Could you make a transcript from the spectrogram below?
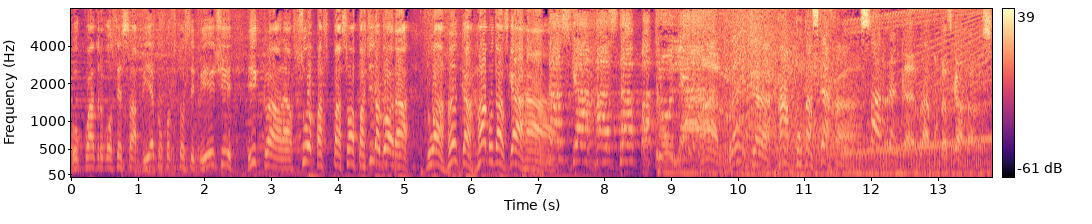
O quadro Você Sabia com o professor Cibite. E claro, a sua participação a partir de agora no Arranca Rabo das Garras. Nas garras da patrulha. Arranca rabo das garras. Arranca rabo das garras.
